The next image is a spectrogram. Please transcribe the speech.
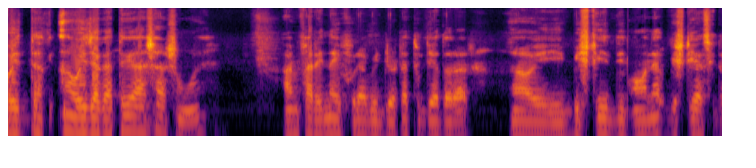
ওই ওই জায়গা থেকে আসার সময় আমি পারি নাই পুরা ভিডিওটা তুলিয়া ধরার। ওই বৃষ্টি অনেক বৃষ্টি আছিল।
